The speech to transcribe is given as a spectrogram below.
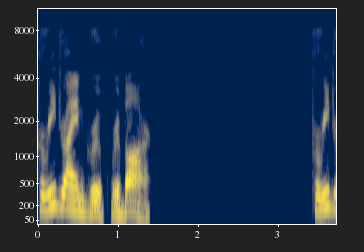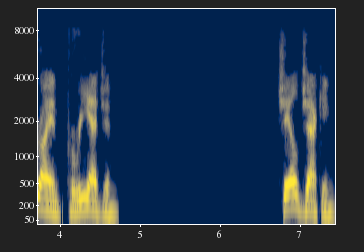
Paridrian Group Rivar Paridrian, Pariajan Jailjacking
